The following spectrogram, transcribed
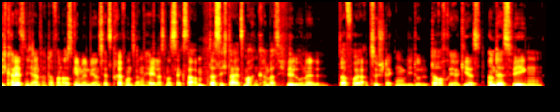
Ich kann jetzt nicht einfach davon ausgehen, wenn wir uns jetzt treffen und sagen, hey, lass mal Sex haben, dass ich da jetzt machen kann, was ich will, ohne da vorher abzustecken, wie du darauf reagierst. Und deswegen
